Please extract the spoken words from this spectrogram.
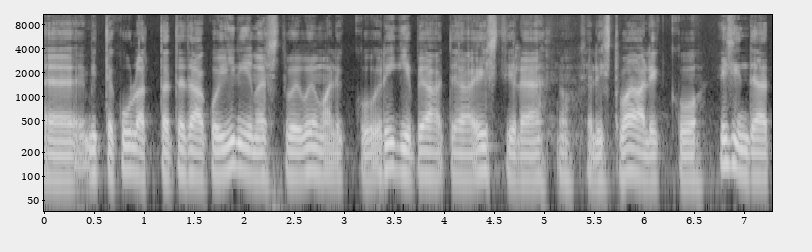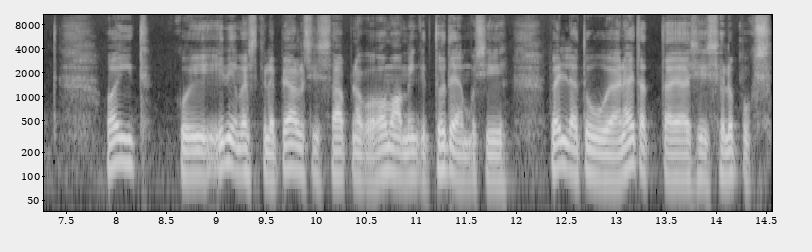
Eh, mitte kuulata teda kui inimest või võimalikku riigipead ja Eestile noh, sellist vajalikku esindajat, vaid kui inimest, kelle peal siis saab nagu oma mingeid tõdemusi välja tuua ja näidata ja siis lõpuks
